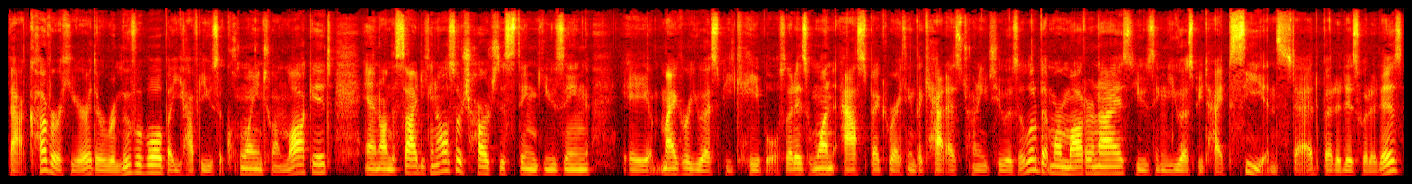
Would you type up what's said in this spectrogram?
back cover here. They're removable, but you have to use a coin to unlock it. And on the side, you can also charge this thing using a micro USB cable. So that is one aspect where I think the Cat S22 is a little bit more modernized using USB Type-C instead, but it is what it is.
